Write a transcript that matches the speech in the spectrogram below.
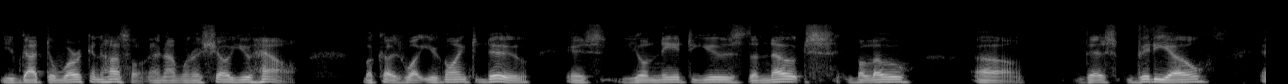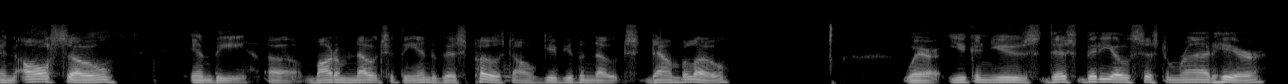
You've got to work and hustle, and I'm going to show you how. Because what you're going to do is you'll need to use the notes below uh, this video and also in the uh, bottom notes at the end of this post, I'll give you the notes down below where you can use this video system right here,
